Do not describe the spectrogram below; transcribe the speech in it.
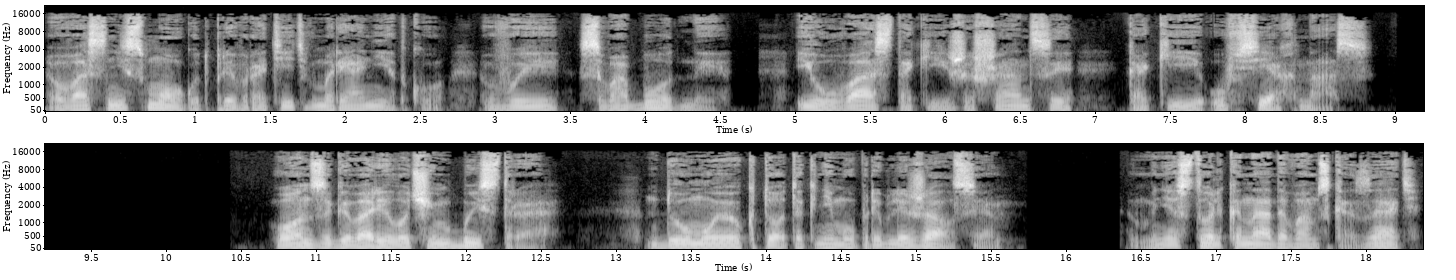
Вас не смогут превратить в марионетку. Вы свободны, и у вас такие же шансы, какие у всех нас. Он заговорил очень быстро. Думаю, кто-то к нему приближался. Мне столько надо вам сказать.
